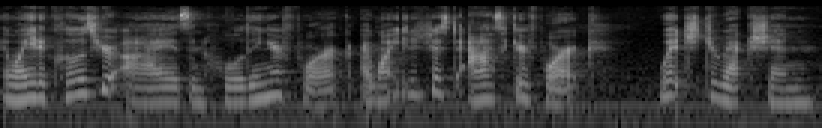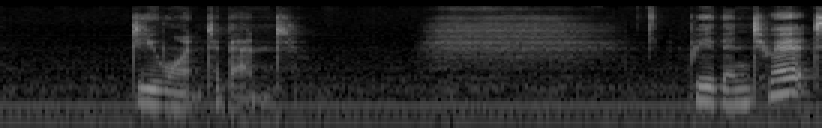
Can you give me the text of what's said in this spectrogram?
I want you to close your eyes and holding your fork, I want you to just ask your fork, which direction do you want to bend? Breathe into it.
